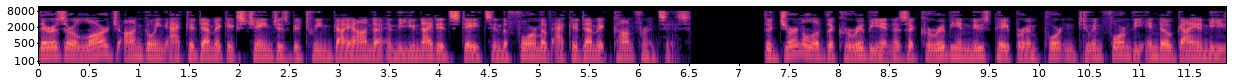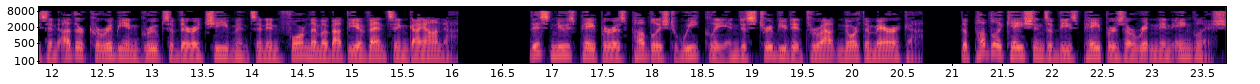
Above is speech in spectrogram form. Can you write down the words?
There is a large ongoing academic exchanges between Guyana and the United States in the form of academic conferences. The Journal of the Caribbean is a Caribbean newspaper important to inform the Indo-Guyanese and other Caribbean groups of their achievements and inform them about the events in Guyana. This newspaper is published weekly and distributed throughout North America. The publications of these papers are written in English.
